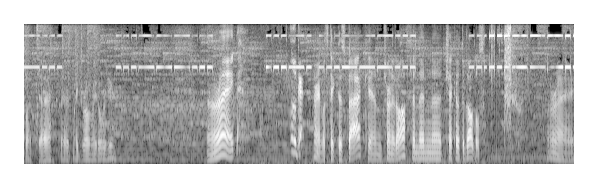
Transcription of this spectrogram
But uh, there's my drone right over here. All right. Okay. All right, let's take this back and turn it off and then uh, check out the goggles. All right.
